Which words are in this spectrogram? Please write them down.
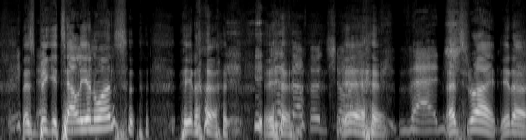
Those big Italian ones, you know. You just have a giant Yeah. vag. That's right. You know,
